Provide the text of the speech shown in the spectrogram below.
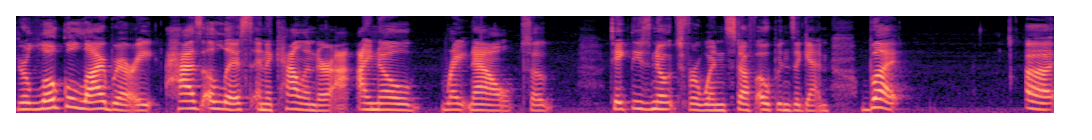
Your local library has a list and a calendar. I know right now, so take these notes for when stuff opens again. But uh,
